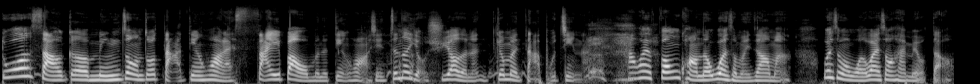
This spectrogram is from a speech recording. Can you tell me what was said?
多少个民众都打电话来塞爆我们的电话线，真的有需要的人根本打不进来，他会疯狂的问什么，你知道吗？为什么我的外送还没有到？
